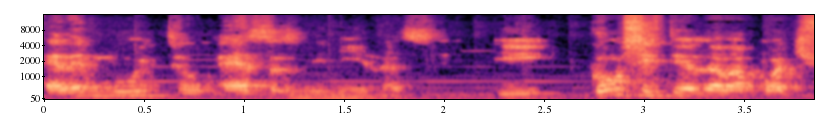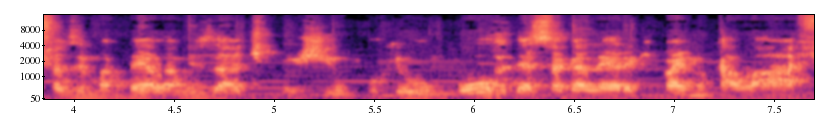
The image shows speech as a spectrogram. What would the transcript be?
Ela é muito essas meninas. E com certeza ela pode fazer uma bela amizade com o Gil, porque o humor dessa galera que vai no Calaf,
